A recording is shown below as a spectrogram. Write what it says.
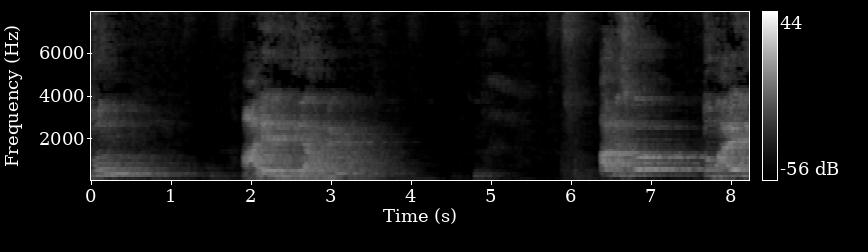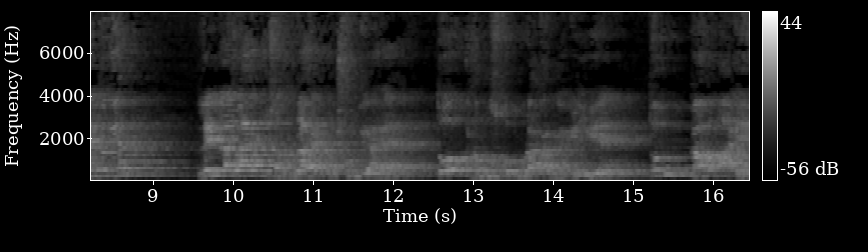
तुम आए लिख दिया हमने। अब इसको तुम आए लिख तो दिया। लेकिन लग रहा है कुछ अधूरा है, कुछ छूट गया है तो हम उसको पूरा करने के लिए तुम कब आए?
